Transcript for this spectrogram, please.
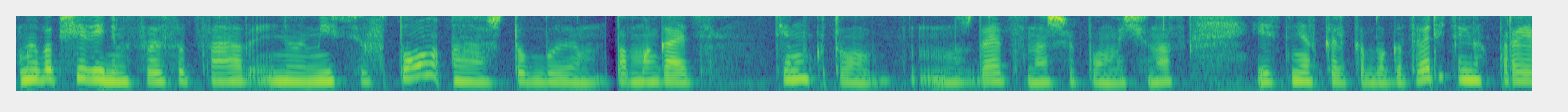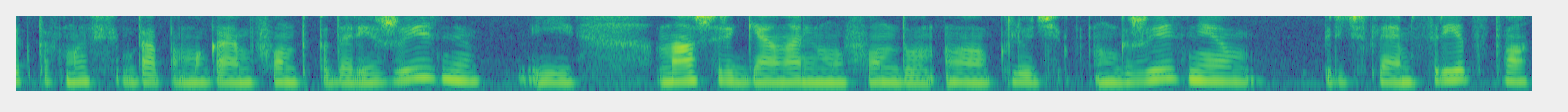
Мы вообще видим свою социальную миссию в том, а, чтобы помогать тем, кто нуждается в нашей помощи. У нас есть несколько благотворительных проектов. Мы всегда помогаем фонду «Подари жизни» и наш региональному фонду а, «Ключ к жизни» перечисляем средства,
